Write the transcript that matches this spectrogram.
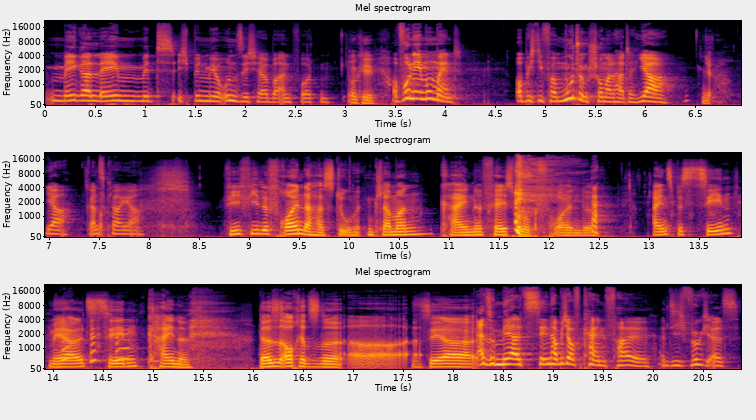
mega lame mit Ich bin mir unsicher beantworten. Okay, Obwohl, nee, Moment. Ob ich die Vermutung schon mal hatte? Ja. ja. Ja, ganz klar ja. Wie viele Freunde hast du? In Klammern, keine Facebook-Freunde. Eins bis zehn, mehr als zehn, keine. Das ist auch jetzt eine sehr. Also mehr als zehn habe ich auf keinen Fall. Die ich wirklich als.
